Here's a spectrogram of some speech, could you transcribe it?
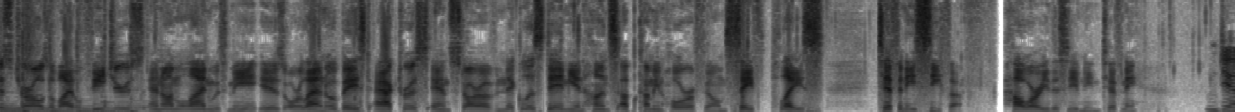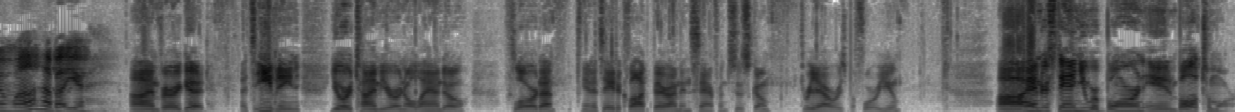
Chris Charles of Vital Features, and on the line with me is Orlando based actress and star of Nicholas Damian Hunt's upcoming horror film Safe Place, Tiffany Sifa. How are you this evening, Tiffany? Doing well. How about you? I'm very good. It's evening, your time. You're in Orlando, Florida, and it's 8 o'clock there. I'm in San Francisco, three hours before you. Uh, I understand you were born in Baltimore.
